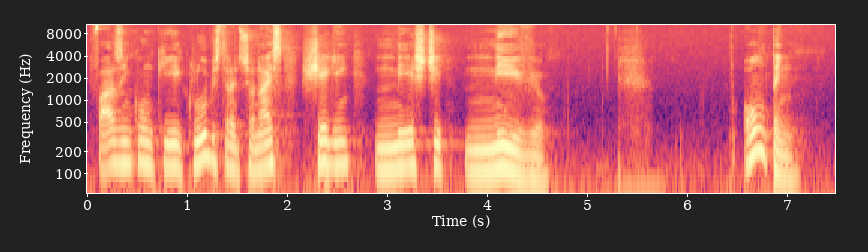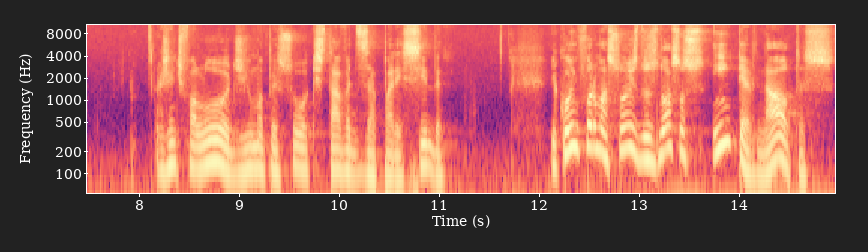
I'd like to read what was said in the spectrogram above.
fazem com que clubes tradicionais cheguem neste nível. Ontem a gente falou de uma pessoa que estava desaparecida e com informações dos nossos internautas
